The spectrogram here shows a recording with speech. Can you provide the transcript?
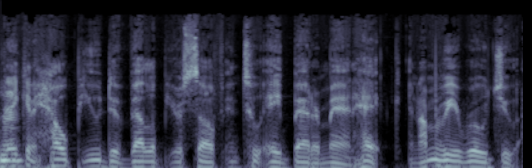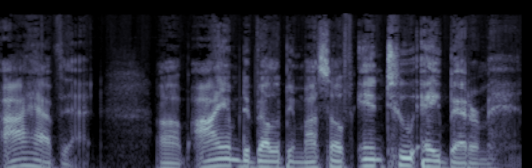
they can help you develop yourself into a better man. Heck, and I'm gonna be real with you. I have that. Um, I am developing myself into a better man,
